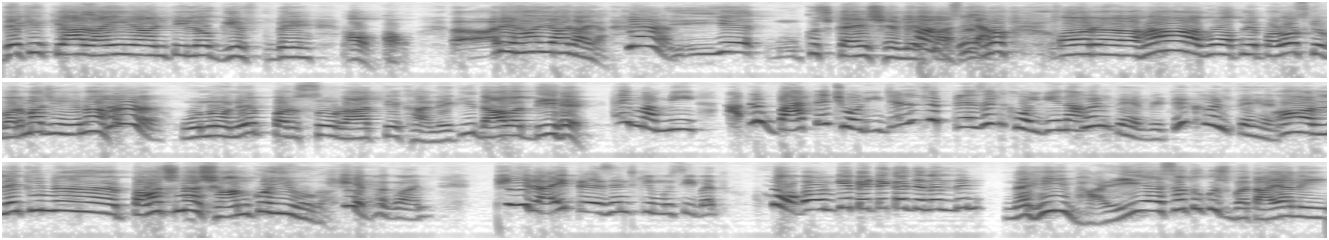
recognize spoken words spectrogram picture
देखे क्या लाई है आंटी लोग गिफ्ट में। आओ आओ। अरे हाँ याद आया। क्या? ये कुछ कैश है मेरे हाँ, पास रख। लो। और हाँ वो अपने पड़ोस के वर्मा जी हैं ना हाँ। उन्होंने परसों रात के खाने की दावत दी है। अरे मम्मी आप लोग बातें छोड़िए जल्दी से प्रेजेंट खोलिए ना। खोलते हैं बेटे खोलते हैं। हाँ लेकिन पहुँचना शाम को ही होगा। हे भगवान फिर आई प्रेजेंट की मुसीबत होगा उनके बेटे का जन्मदिन। नहीं भाई ऐसा तो कुछ बताया नहीं।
